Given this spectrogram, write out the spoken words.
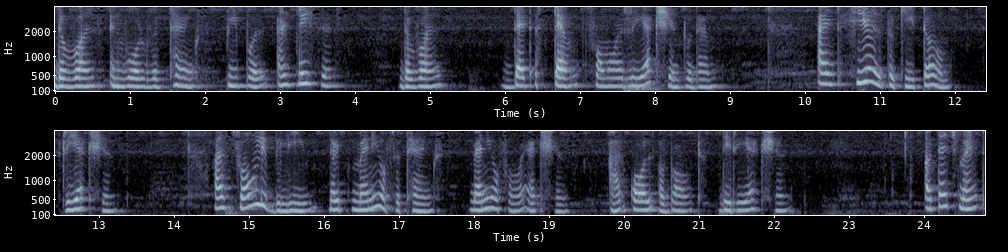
the ones involved with things, people, and places the ones that stem from our reaction to them. And here is the key term reactions. I strongly believe that many of the things, many of our actions are all about the reactions. Attachment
